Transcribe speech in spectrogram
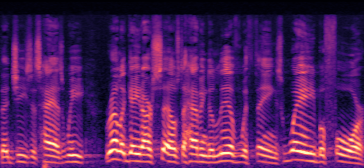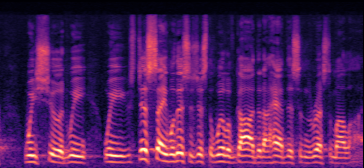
that Jesus has. We relegate ourselves to having to live with things way before we should. We, we just say, well, this is just the will of God that I have this in the rest of my life.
